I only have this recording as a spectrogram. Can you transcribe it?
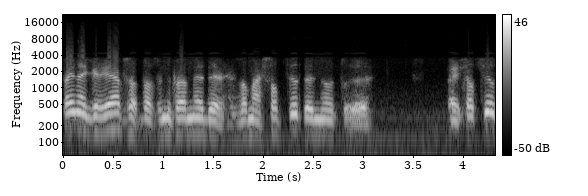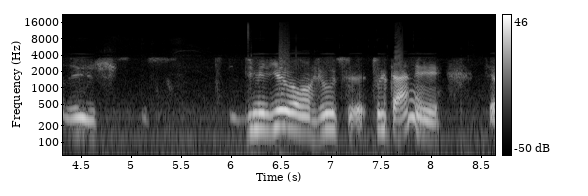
bien agréable parce que ça nous permet de vraiment sortir de notre... Ben, sortir du du milieu où on joue tout le temps. Et il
